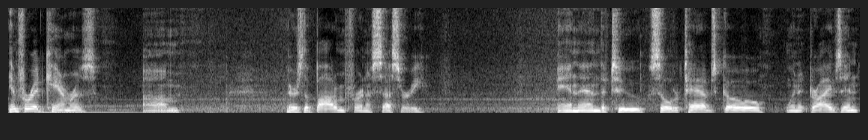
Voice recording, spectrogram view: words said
infrared cameras. Um, there's the bottom for an accessory. And then the two silver tabs go when it drives in.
